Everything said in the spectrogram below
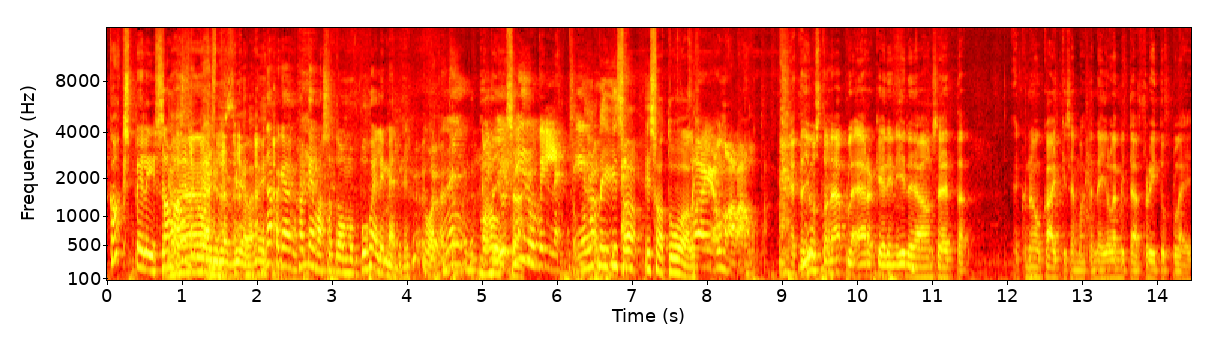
kaksi peliä samasta. Androidille vielä. Niin. Minäpä käyn hakemassa tuon mun puhelimen nyt tuolta. Siirry Ville, siirry. No niin, iso, iso tuoli. Ai jumalauta. Että just ton Apple Arcadein idea on se, että kun ne on kaikki semmoinen, että ne ei ole mitään free-to-play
